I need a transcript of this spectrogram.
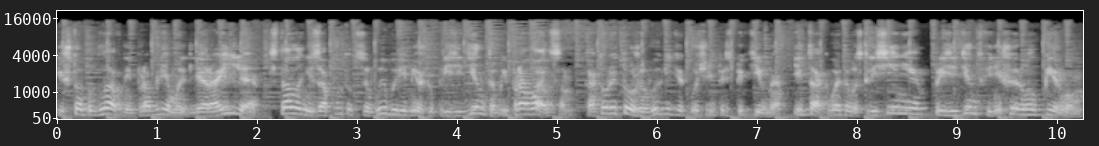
И чтобы главной проблемой для Раиля стало не запутаться в выборе между президентом и Провансом, который тоже выглядит очень перспективно. Итак, в это воскресенье президент финишировал первым,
